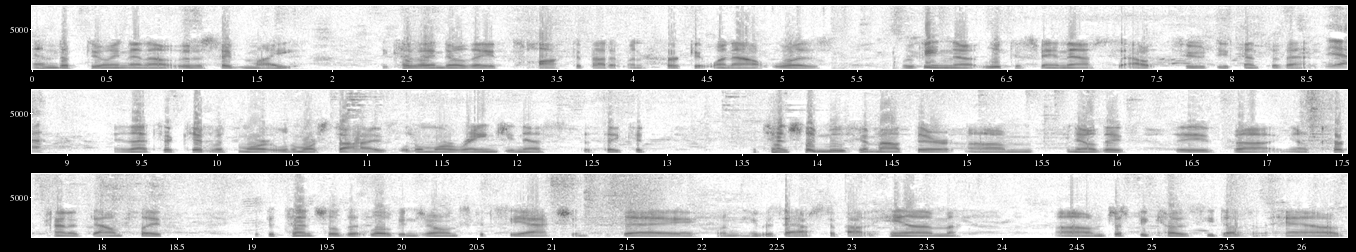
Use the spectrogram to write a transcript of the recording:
end up doing, and I'll just say might, because I know they talked about it when Hurkett went out, was moving uh, Lucas Van Ness out to defensive end, Yeah. and that's a kid with more, a little more size, a little more ranginess that they could potentially move him out there. Um, you know, they've they've uh, you know Kirk kind of downplayed the potential that Logan Jones could see action today when he was asked about him um, just because he doesn't have,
